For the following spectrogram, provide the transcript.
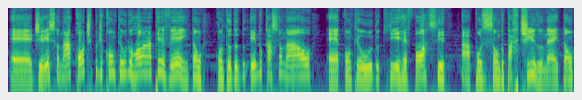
é, direcionar qual tipo de conteúdo rola na TV. Então, conteúdo educacional, é, conteúdo que reforce a posição do partido, né? Então,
